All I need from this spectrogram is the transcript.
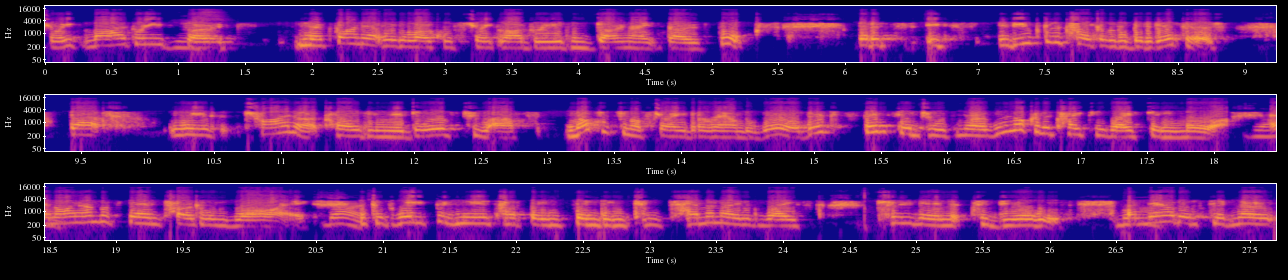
street library. Yes. So, you know, find out where the local street library is and donate those books. But it's, it's, it is going to take a little bit of effort. But with China closing their doors to us, not just in Australia but around the world, they've, they've said to us, no, we're not going to take your waste anymore. And I understand totally why. Right. Because we for years have been sending contaminated waste to them to deal with. And now they've said, no,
